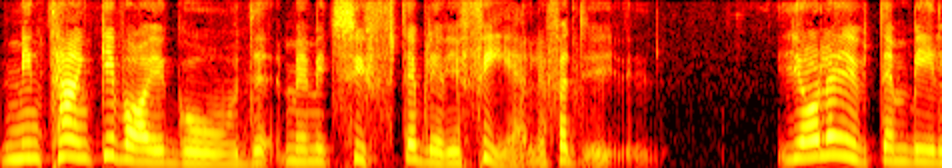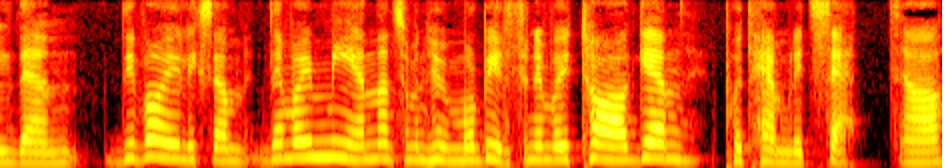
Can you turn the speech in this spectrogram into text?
Min tanke var ju god, men mitt syfte blev ju fel. För att eh, jag la ut den bilden, det var ju liksom, den var ju menad som en humorbild, för den var ju tagen på ett hemligt sätt. Ja.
